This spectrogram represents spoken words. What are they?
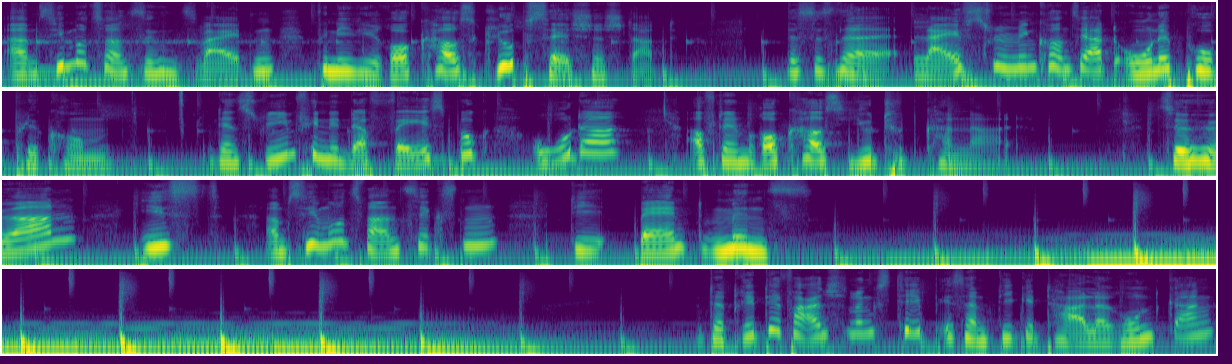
Am 27.02. findet die Rockhaus Club Session statt. Das ist ein Livestreaming-Konzert ohne Publikum. Den Stream findet ihr auf Facebook oder auf dem Rockhaus YouTube-Kanal. Zu hören ist am 27. die Band Minz. Der dritte Veranstaltungstipp ist ein digitaler Rundgang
